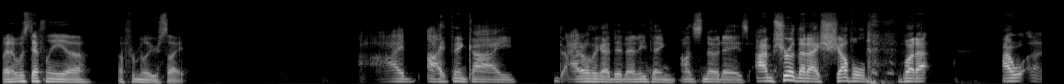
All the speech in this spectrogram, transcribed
but it was definitely a, a familiar sight. I I think I I don't think I did anything on snow days. I'm sure that I shoveled, but I I uh,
